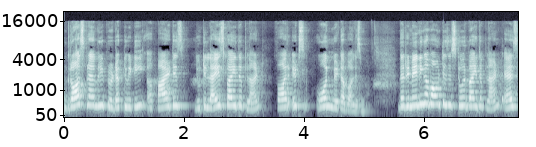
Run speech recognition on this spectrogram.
gross primary productivity a part is utilise by the plant for its own metabolism the remaining amount is store by the plant as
